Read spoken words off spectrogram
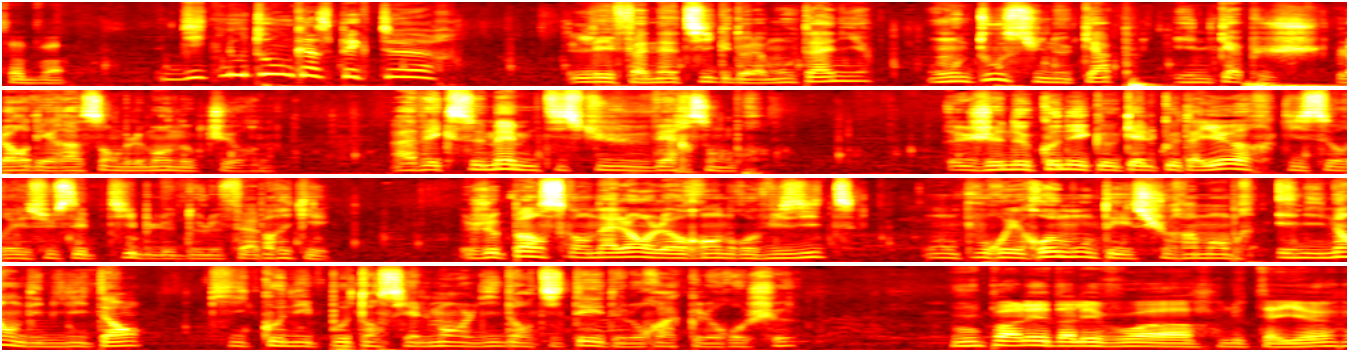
ça me va. Dites-nous donc, inspecteur. Les fanatiques de la montagne ont tous une cape et une capuche lors des rassemblements nocturnes, avec ce même tissu vert sombre. Je ne connais que quelques tailleurs qui seraient susceptibles de le fabriquer. Je pense qu'en allant leur rendre visite, on pourrait remonter sur un membre éminent des militants qui connaît potentiellement l'identité de l'oracle rocheux. Vous parlez d'aller voir le tailleur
